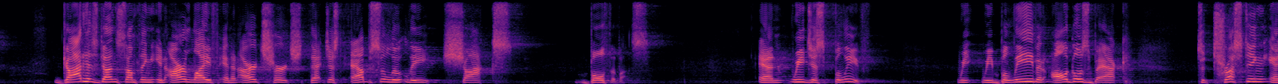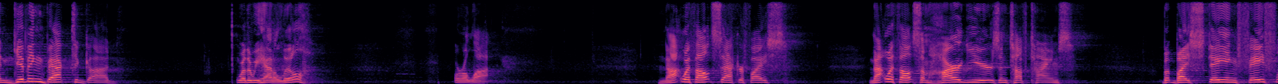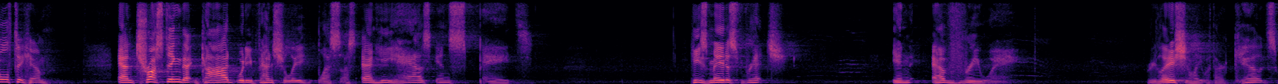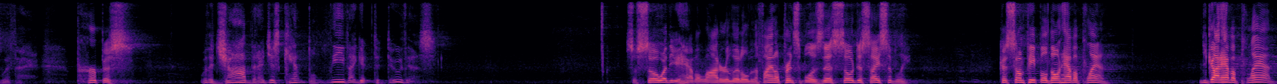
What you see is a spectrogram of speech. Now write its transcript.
God has done something in our life and in our church that just absolutely shocks both of us. And we just believe. We, we believe it all goes back to trusting and giving back to God, whether we had a little or a lot. Not without sacrifice, not without some hard years and tough times, but by staying faithful to Him and trusting that God would eventually bless us. And He has in spades. He's made us rich in every way relationally, with our kids, with a purpose, with a job that I just can't believe I get to do this. So, sow whether you have a lot or a little. And the final principle is this so decisively. Because some people don't have a plan. You got to have a plan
